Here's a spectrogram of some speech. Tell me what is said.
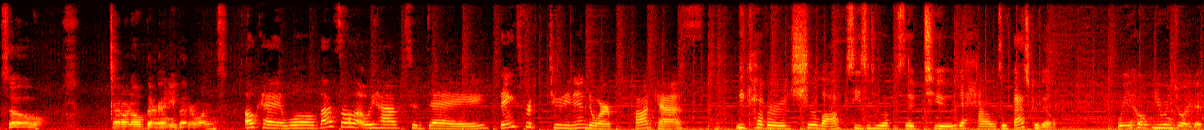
so I don't know if there are any better ones. Okay, well that's all that we have today. Thanks for tuning in to our podcast. We covered Sherlock season two, episode two, The Hounds of Baskerville. We hope you enjoyed it.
